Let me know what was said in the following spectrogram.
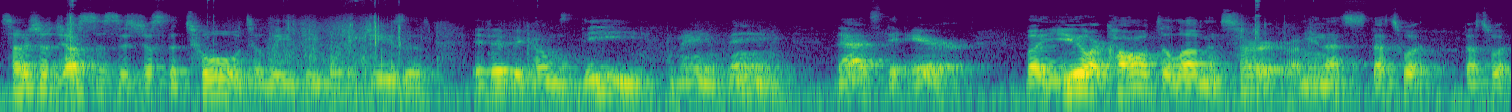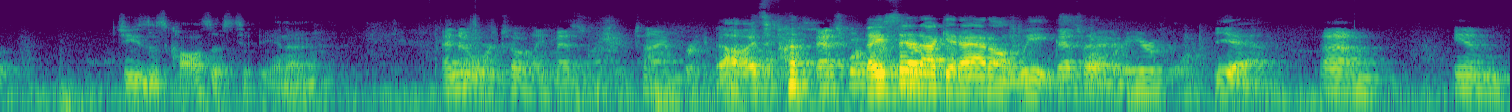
Social justice is just a tool to lead people to Jesus. If it becomes the main thing, that's the error. But you are called to love and serve. I mean, that's that's what that's what Jesus calls us to. You know. I know we're totally messing up your time frame. Oh, it's That's what they said I could add on weeks. That's so- what we're here for. Yeah. Um, in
